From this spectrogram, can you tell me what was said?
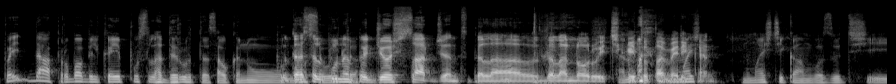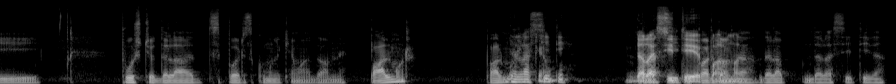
Păi da, probabil că e pus la derută sau că nu Putea nu să-l pună pe Josh Sargent de la, de la Norwich, că e tot american. Nu mai, nu mai știi că am văzut și puștiu de la Spurs, cum îl chema, doamne? Palmer? Palmer de la City. De la City, City e pardon, Palmer. Da, de la, de la City, da.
